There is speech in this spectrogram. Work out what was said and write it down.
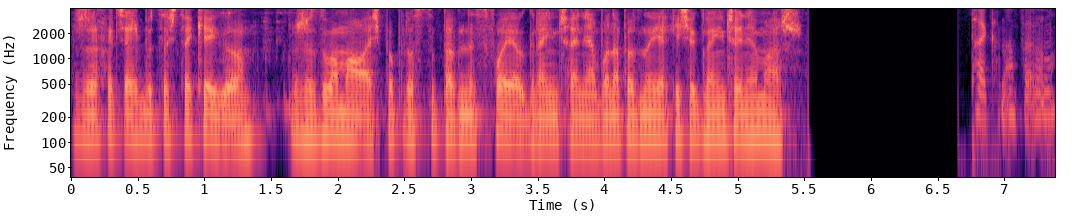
że chociażby coś takiego, że złamałaś po prostu pewne swoje ograniczenia, bo na pewno jakieś ograniczenia masz. tak, na pewno.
